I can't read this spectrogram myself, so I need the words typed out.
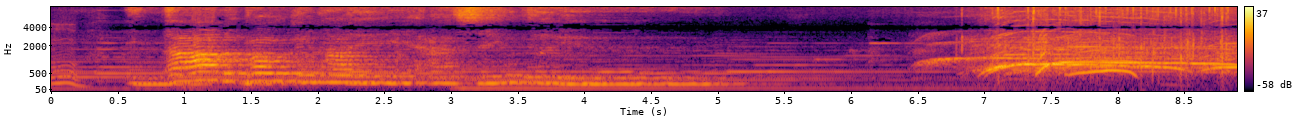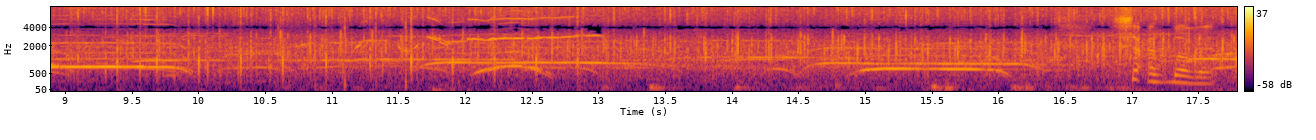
And all the broken hearted, I sing for you. I love it.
